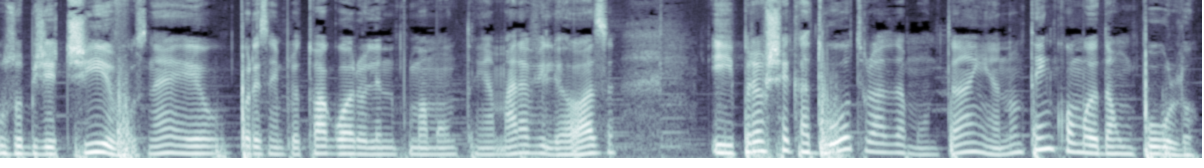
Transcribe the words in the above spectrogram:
os objetivos, né? Eu, por exemplo, eu estou agora olhando para uma montanha maravilhosa e para eu chegar do outro lado da montanha, não tem como eu dar um pulo,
